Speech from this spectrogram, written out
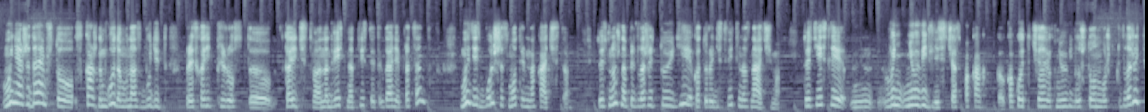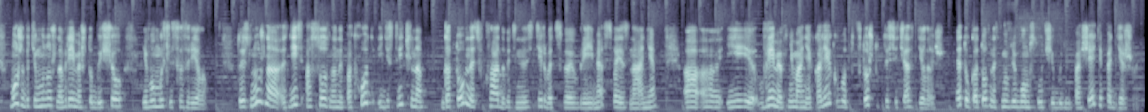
Мы не ожидаем, что с каждым годом у нас будет происходить прирост э, количества на 200, на 300 и так далее процентов. Мы здесь больше смотрим на качество. То есть нужно предложить ту идею, которая действительно значима. То есть если вы не увидели сейчас, пока какой-то человек не увидел, что он может предложить, может быть, ему нужно время, чтобы еще его мысли созрела. То есть нужно здесь осознанный подход и действительно готовность вкладывать, инвестировать свое время, свои знания а, а, и время внимания коллег вот в то, что ты сейчас делаешь. Эту готовность мы в любом случае будем поощрять и поддерживать.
